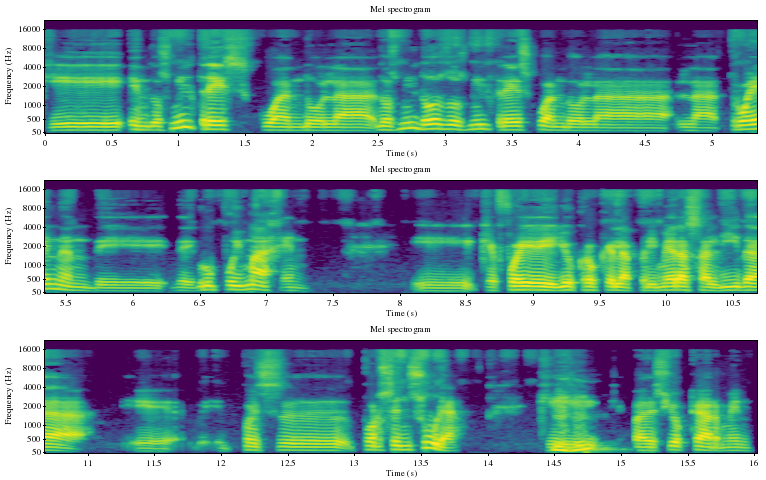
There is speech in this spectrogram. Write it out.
que en 2003, cuando la, 2002-2003, cuando la, truenan de, Grupo Imagen, eh, que fue yo creo que la primera salida, pues por censura que padeció Carmen,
